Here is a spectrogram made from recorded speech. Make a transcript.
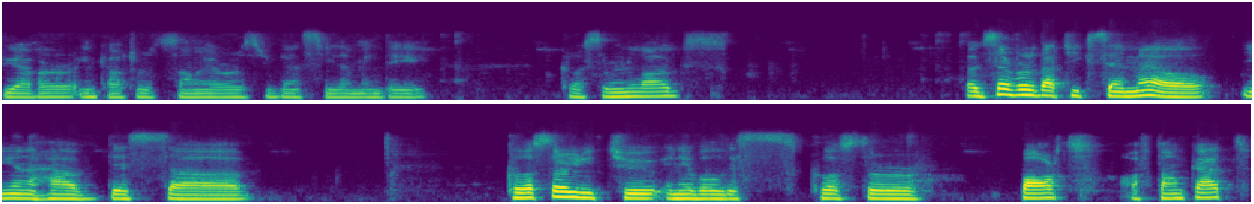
you ever encountered some errors, you can see them in the clustering logs. But server.xml, you're gonna have this uh, cluster. You need to enable this cluster part of Tomcat.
